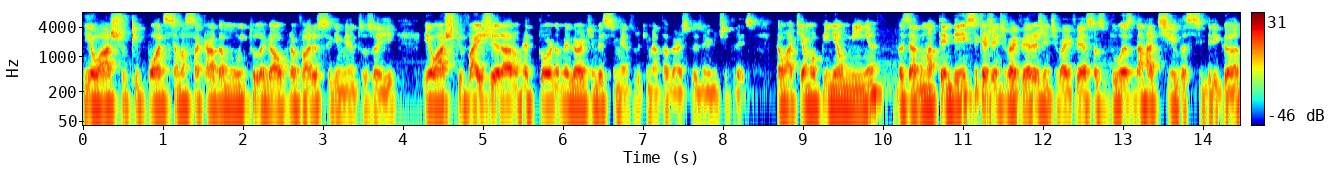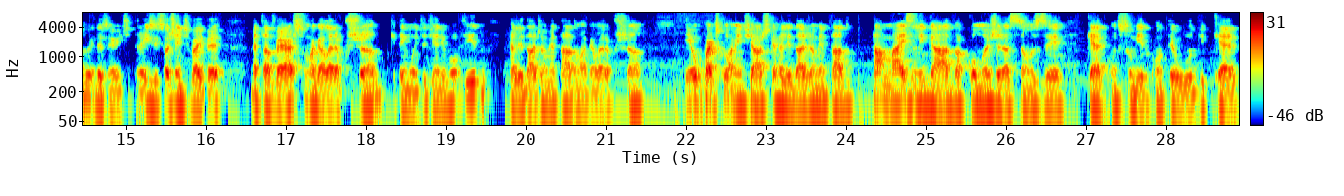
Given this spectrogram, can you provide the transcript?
E eu acho que pode ser uma sacada muito legal para vários segmentos aí eu acho que vai gerar um retorno melhor de investimento do que Metaverso 2023. Então, aqui é uma opinião minha, baseada numa tendência que a gente vai ver. A gente vai ver essas duas narrativas se brigando em 2023. Isso a gente vai ver. Metaverso, uma galera puxando, que tem muito dinheiro envolvido. Realidade aumentada, uma galera puxando. Eu, particularmente, acho que a realidade aumentada está mais ligado a como a geração Z quer consumir conteúdo e quer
